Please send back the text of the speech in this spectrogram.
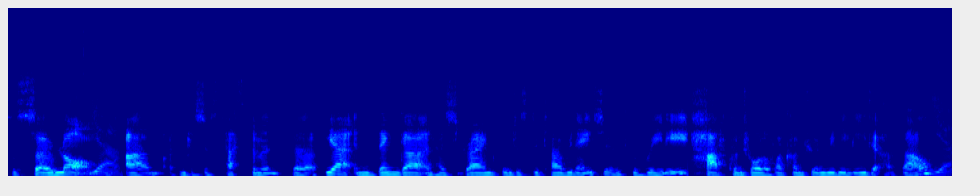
for so long, Yeah. um, I think it's just testament to yeah, Nzinga and her strength and just determination to really have control of our country and really lead it herself. yeah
